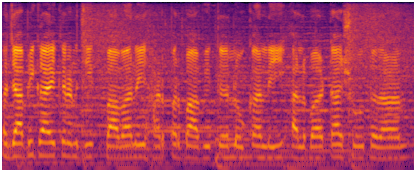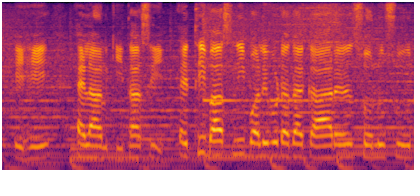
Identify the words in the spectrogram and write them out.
ਪੰਜਾਬੀ ਗਾਇਕ ਰਣਜੀਤ ਬਾਵਾ ਨੇ ਹੜ੍ਹ ਪ੍ਰਭਾਵਿਤ ਲੋਕਾਂ ਲਈ ਅਲਬਰਟਾ ਸ਼ੋਅ ਦੌਰਾਨ ਇਹ ਐਲਾਨ ਕੀਤਾ ਸੀ। ਇੱਥੇ ਹੀ ਬਸ ਨਹੀਂ ਬਾਲੀਵੁੱਡ ਅਦਾਕਾਰ ਸੋਨੂ ਸੂਦ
